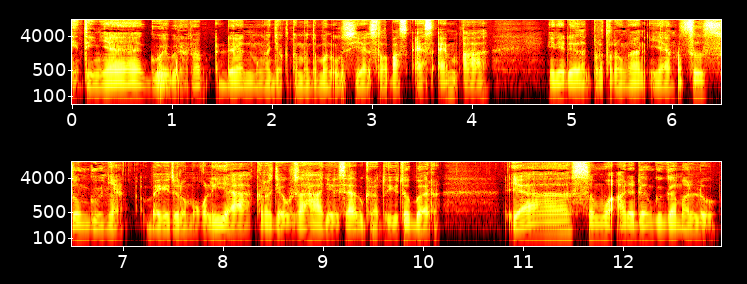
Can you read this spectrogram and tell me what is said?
intinya gue berharap dan mengajak teman-teman usia selepas SMA ini adalah pertarungan yang sesungguhnya Baik itu lo mau kuliah, kerja usaha, jadi selebgram atau youtuber Ya semua ada dalam genggaman lo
